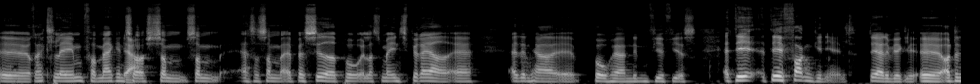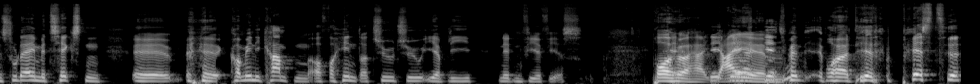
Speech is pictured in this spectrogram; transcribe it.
øh, reklame for Macintosh, ja. som, som, altså, som er baseret på, eller som er inspireret af, af den her øh, bog her, 1984. At det, det er fucking genialt. Det er det virkelig. Øh, og den slutter af med teksten, øh, kom ind i kampen og forhindre 2020 i at blive 1984. Prøv at høre her. Det, jeg, det, er, øhm, det, er, simpelthen- prøv at høre, det er det bedste,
